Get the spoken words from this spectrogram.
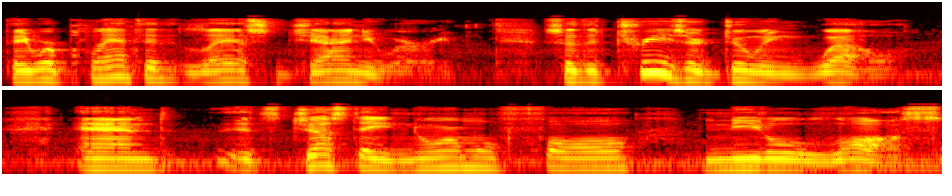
They were planted last January. So the trees are doing well. And it's just a normal fall needle loss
